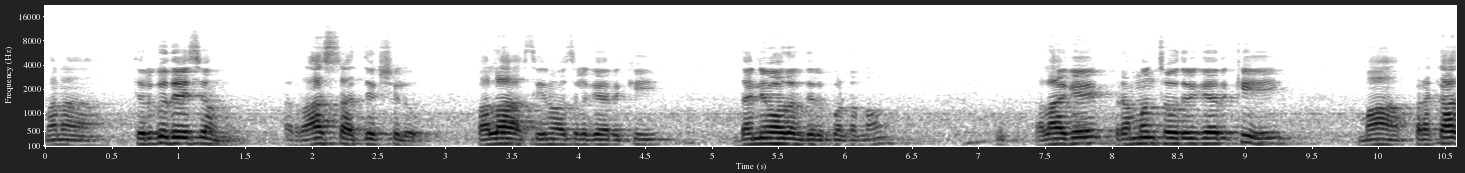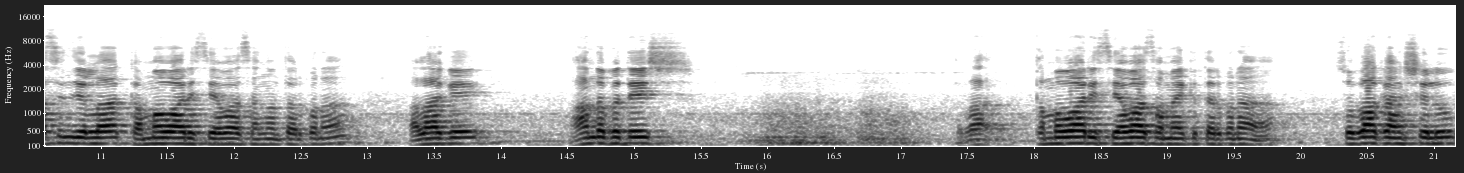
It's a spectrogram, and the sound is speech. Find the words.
మన తెలుగుదేశం రాష్ట్ర అధ్యక్షులు పల్లా శ్రీనివాసులు గారికి ధన్యవాదాలు తెలుపుకుంటున్నాం. అలాగే బ్రహ్మన్ చౌదరి గారికి మా ప్రకాశం జిల్లా కమ్మవారి సేవా సంఘం తరఫున అలాగే ఆంధ్రప్రదేశ్ రా కమ్మవారి సేవా సమైక్య తరపున శుభాకాంక్షలు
